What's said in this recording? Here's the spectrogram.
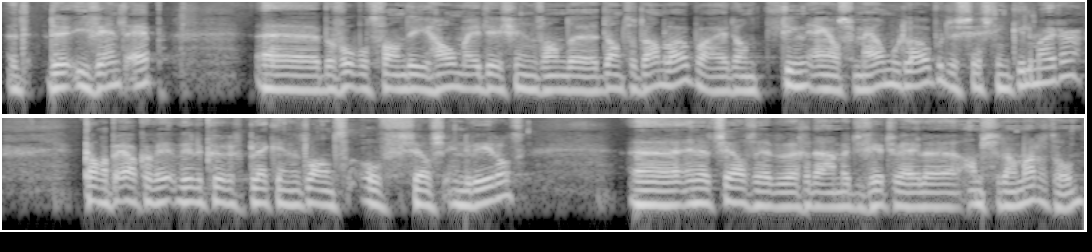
het, de event-app. Eh, bijvoorbeeld van die home edition van de Damsterdamloop, waar je dan 10 Engelse mijl moet lopen, dus 16 kilometer. Kan op elke wi- willekeurige plek in het land of zelfs in de wereld. En hetzelfde hebben we gedaan met de virtuele Amsterdam Marathon.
